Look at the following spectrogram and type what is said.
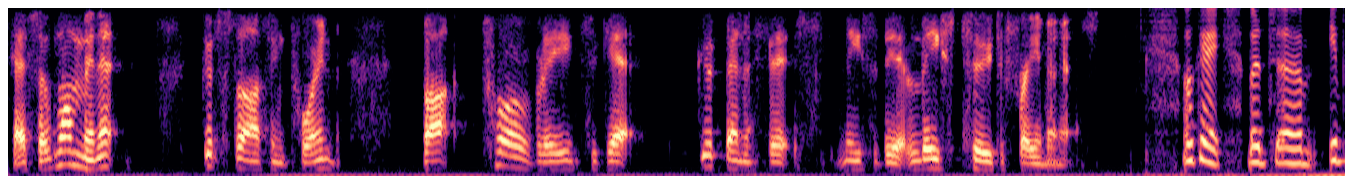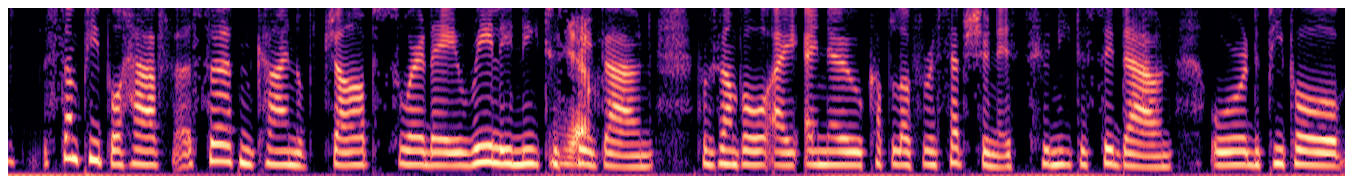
Okay, so one minute, good starting point, but probably to get good benefits needs to be at least two to three minutes. Okay, but um, if some people have a certain kind of jobs where they really need to yeah. sit down, for example, I, I know a couple of receptionists who need to sit down, or the people,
